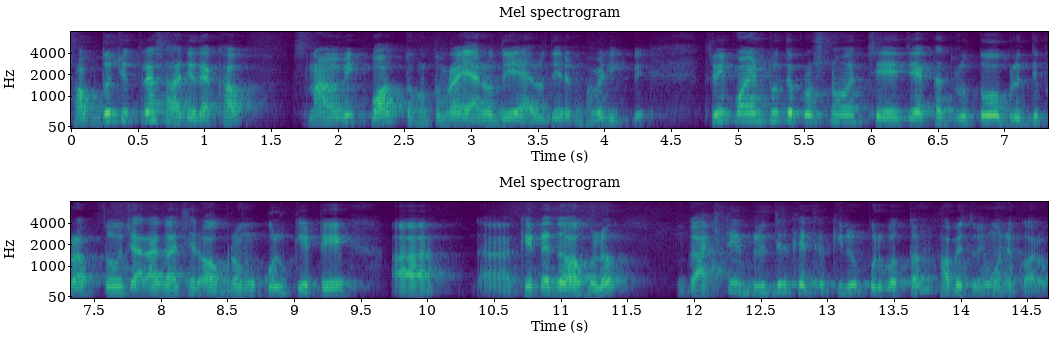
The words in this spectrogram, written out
শব্দচিত্রের সাহায্যে দেখাও স্নায়বিক পথ, তখন তোমরা অ্যারো দিয়ে অ্যারো দিয়ে এরকমভাবে লিখবে। থ্রি পয়েন্ট টুতে প্রশ্ন হচ্ছে যে, একটা দ্রুত বৃদ্ধিপ্রাপ্ত চারা গাছের অগ্রমুকুল কেটে কেটে দেওয়া হলো। গাছটির বৃদ্ধির ক্ষেত্রে কিরূপ পরিবর্তন হবে তুমি মনে করো?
